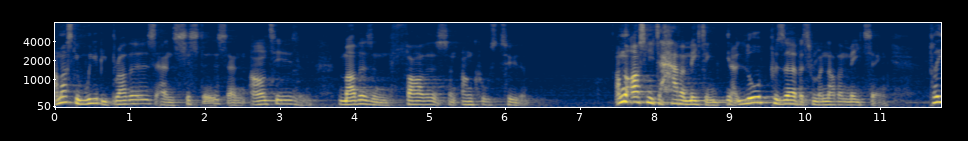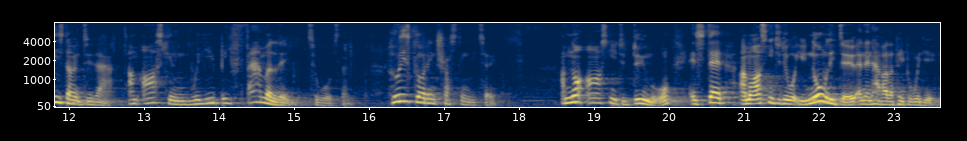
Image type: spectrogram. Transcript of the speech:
I'm asking, will you be brothers and sisters and aunties and mothers and fathers and uncles to them? I'm not asking you to have a meeting. You know, Lord, preserve us from another meeting. Please don't do that. I'm asking, will you be family towards them? Who is God entrusting you to? I'm not asking you to do more. Instead, I'm asking you to do what you normally do and then have other people with you.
